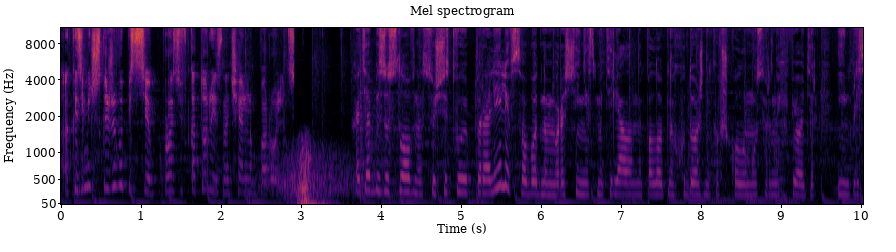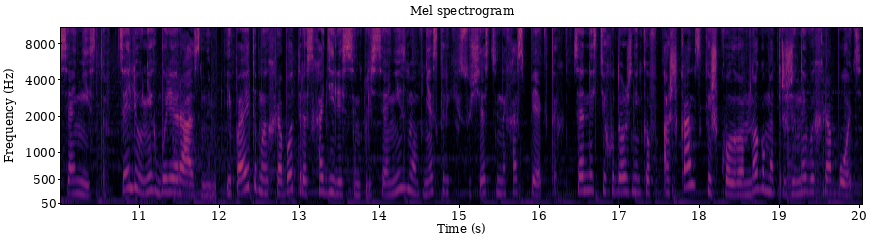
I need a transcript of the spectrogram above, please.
академической живописи, против которой изначально боролись. Хотя, безусловно, существуют параллели в свободном обращении с материалом на полотнах художников школы мусорных ведер и импрессионистов, цели у них были разными, и поэтому их работы расходились с импрессионизмом в нескольких существенных аспектах. Ценности художников ашканской школы во многом отражены в их работе.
